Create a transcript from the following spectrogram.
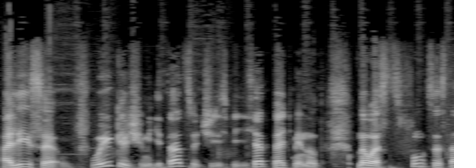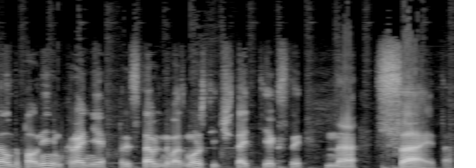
Алиса, выключи медитацию через 55 минут. Новая функция стала дополнением к ранее представленной возможности читать тексты на сайтах.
